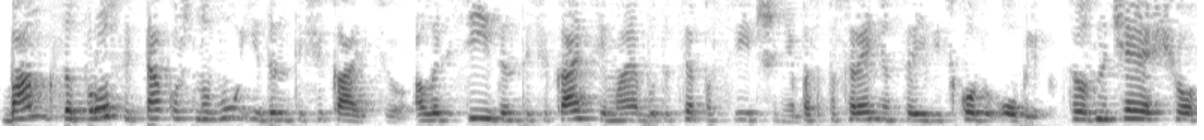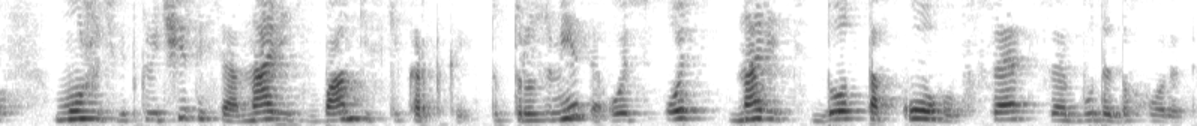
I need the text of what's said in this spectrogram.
банк запросить також нову ідентифікацію, але всі ідентифікації має бути це посвідчення, безпосередньо це і військовий облік. Це означає, що можуть відключитися навіть в банківські картки. Тобто, розумієте, ось ось навіть до такого все це буде доходити.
